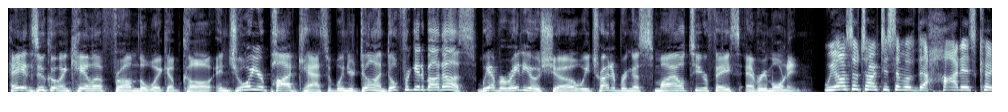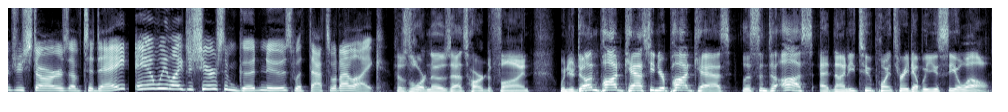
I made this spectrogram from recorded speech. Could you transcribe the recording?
Hey, it's Zuko and Kayla from The Wake Up Call. Enjoy your podcast, but when you're done, don't forget about us. We have a radio show. We try to bring a smile to your face every morning. We also talk to some of the hottest country stars of today, and we like to share some good news with That's What I Like. Because Lord knows that's hard to find. When you're done podcasting your podcast, listen to us at 92.3 WCOL.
